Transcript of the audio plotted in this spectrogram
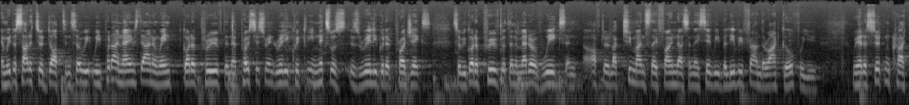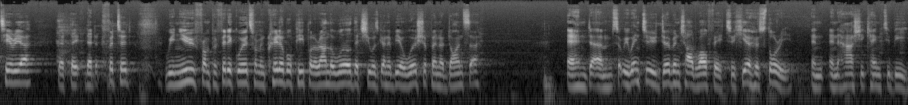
and we decided to adopt. And so we, we put our names down and went, got approved, and that process went really quickly. Nix was is really good at projects, so we got approved within a matter of weeks. And after like two months, they phoned us and they said, "We believe we found the right girl for you." We had a certain criteria that they, that it fitted. We knew from prophetic words from incredible people around the world that she was going to be a worshiper and a dancer. And um, so we went to Durban Child Welfare to hear her story and, and how she came to be.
